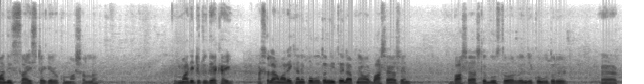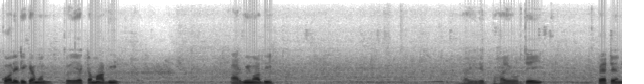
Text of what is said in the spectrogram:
মাদির সাইজটা কীরকম মার্শাল্লাহ তো মাদিটা একটু দেখাই। আসলে আমার এখানে কবুতর নিতে হলে আপনি আমার বাসায় আসেন। বাসায় আসলে বুঝতে পারবেন যে কবুতরের কোয়ালিটি কেমন। তো এই একটা মাদি আর্মি মাদি। ভাই রে ভাই, ওর যেই প্যাটার্ন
